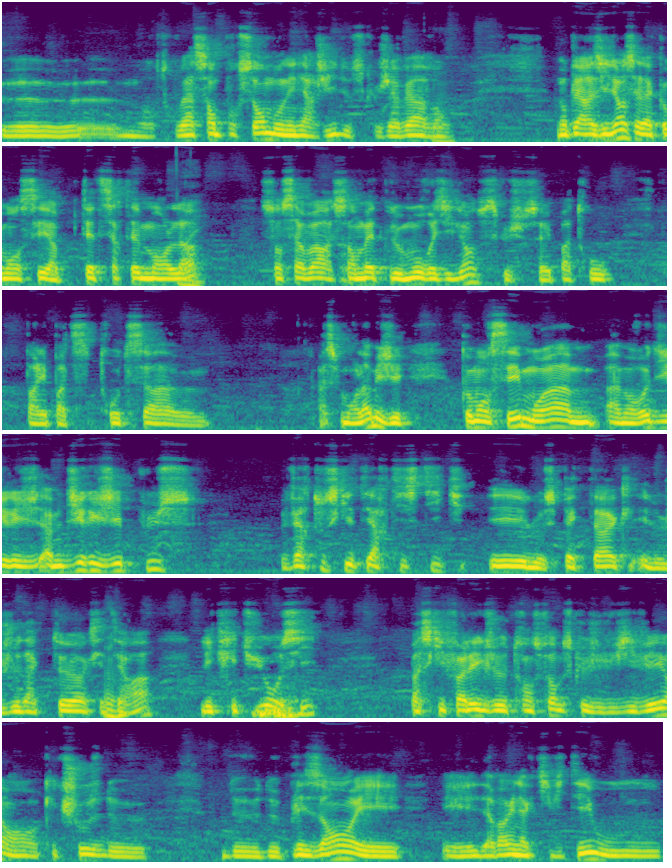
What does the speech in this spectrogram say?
euh, me retrouver à 100% mon énergie de ce que j'avais avant. Donc la résilience, elle a commencé peut-être certainement là, sans savoir, sans mettre le mot résilience, parce que je savais pas trop, je parlais pas trop de ça à ce moment-là, mais j'ai commencé moi à, me rediriger, à me diriger plus vers tout ce qui était artistique et le spectacle et le jeu d'acteur, etc. Mmh. L'écriture mmh. aussi parce qu'il fallait que je transforme ce que je vivais en quelque chose de, de, plaisant et, et d'avoir une activité où,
